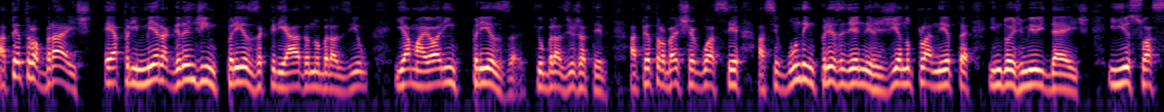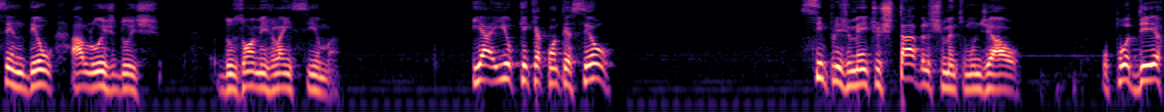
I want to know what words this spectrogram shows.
A Petrobras é a primeira grande empresa criada no Brasil e a maior empresa que o Brasil já teve. A Petrobras chegou a ser a segunda empresa de energia no planeta em 2010 e isso acendeu a luz dos, dos homens lá em cima. E aí o que, que aconteceu? Simplesmente o establishment mundial, o poder,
